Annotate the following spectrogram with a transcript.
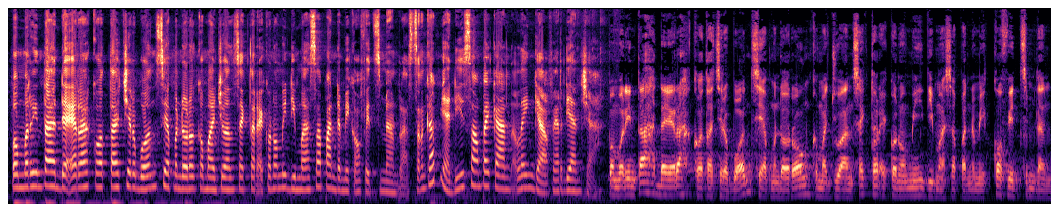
Pemerintah daerah kota Cirebon siap mendorong kemajuan sektor ekonomi di masa pandemi COVID-19. Selengkapnya disampaikan Lengga Ferdiansyah. Pemerintah daerah kota Cirebon siap mendorong kemajuan sektor ekonomi di masa pandemi COVID-19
